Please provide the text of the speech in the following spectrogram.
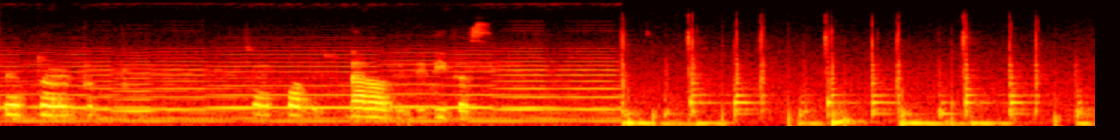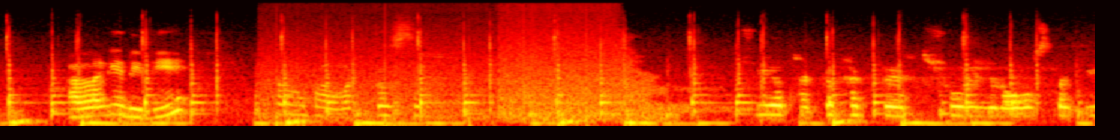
পেটটা একটু দাঁড়াও দিদি দিতেছি। ভালো লাগে দিদি? ভালো লাগতেছে। শুয়ে থাকতে থাকতে শরীরের অবস্থা কি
